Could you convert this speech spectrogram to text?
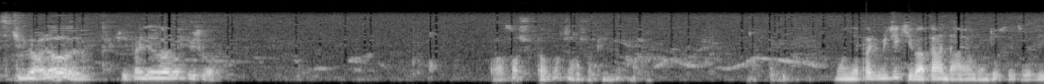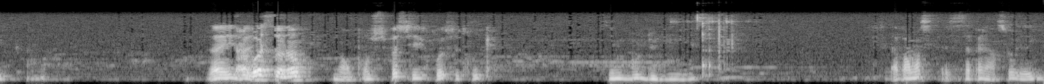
si tu meurs là, euh, je vais pas aller là non plus, quoi. Pour l'instant, je suis pas mort, j'ai un champignon. Bon, il n'y a pas Luigi qui va apparaître derrière mon dos cette fois-ci. Là, il un va- boss, toi, non? Non, bon, je sais pas c'est quoi ce truc. C'est une boule de Luigi. Apparemment, ça s'appelle un soleil.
